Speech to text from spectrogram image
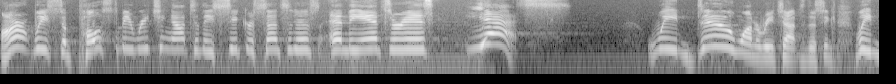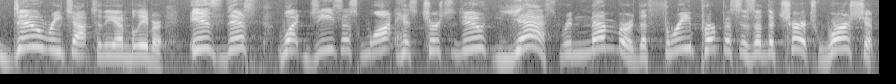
Aren't we supposed to be reaching out to these seeker sensitives? And the answer is yes. We do want to reach out to the seeker. We do reach out to the unbeliever. Is this what Jesus want his church to do? Yes. Remember the three purposes of the church: worship,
